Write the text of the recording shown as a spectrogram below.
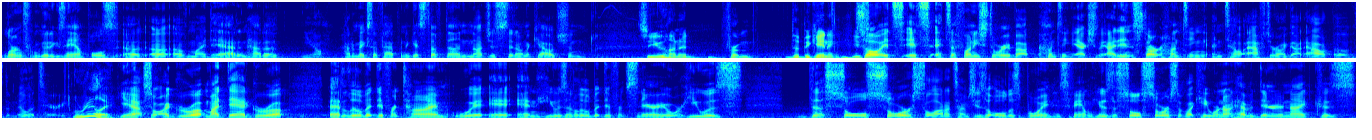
learn from good examples uh, uh, of my dad and how to you know how to make stuff happen to get stuff done, not just sit on a couch and. So you hunted from the beginning. You So it's it's it's a funny story about hunting. Actually, I didn't start hunting until after I got out of the military. Oh, really? Yeah, so I grew up. My dad grew up at a little bit different time, and he was in a little bit different scenario where he was the sole source. A lot of times, he was the oldest boy in his family. He was the sole source of like, hey, we're not having dinner tonight because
